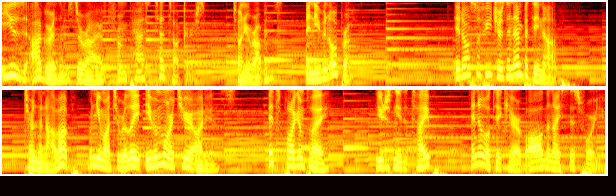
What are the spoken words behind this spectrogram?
It uses algorithms derived from past TED Talkers, Tony Robbins, and even Oprah. It also features an empathy knob. Turn the knob up when you want to relate even more to your audience. It's plug and play you just need to type, and it will take care of all the niceness for you.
